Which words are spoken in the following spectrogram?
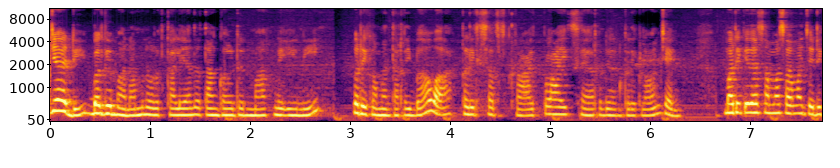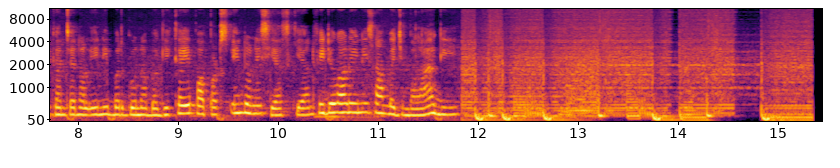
Jadi, bagaimana menurut kalian tentang Golden Magne ini? Beri komentar di bawah, klik subscribe, like, share, dan klik lonceng. Mari kita sama-sama jadikan channel ini berguna bagi K-popers Indonesia. Sekian video kali ini, sampai jumpa lagi.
